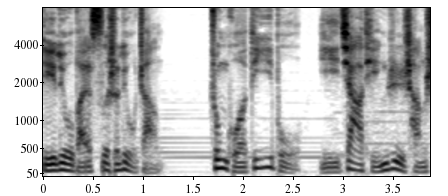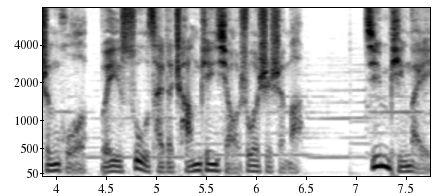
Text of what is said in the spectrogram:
第六百四十六章，中国第一部以家庭日常生活为素材的长篇小说是什么？《金瓶梅》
